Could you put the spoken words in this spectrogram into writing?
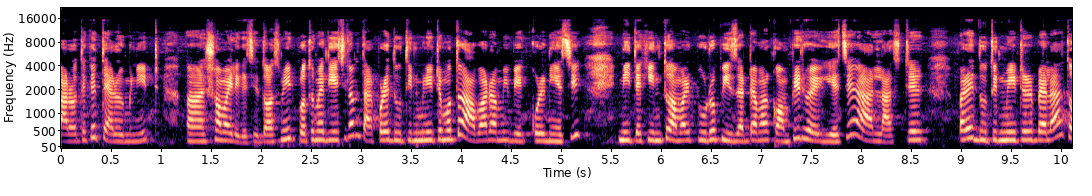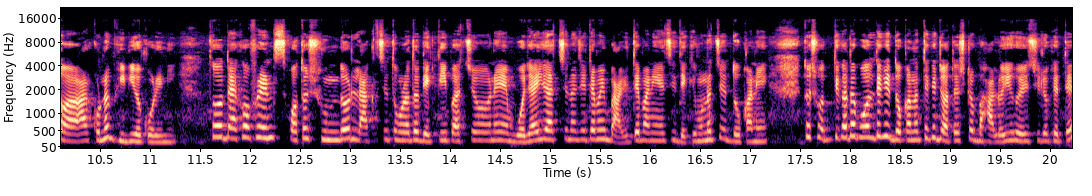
বারো থেকে তেরো মিনিট সময় লেগেছে। দশ মিনিট প্রথমে দিয়েছিলাম, তারপরে দু তিন মিনিটের মতো আবার আমি বেক করে নিয়েছি। নিতে কিন্তু আমার পুরো পিৎজাটা আমার কমপ্লিট হয়ে গিয়েছে আর লাস্টের পরে দু তিন মিনিটের বেলা তো আর কোনো ভিডিও করিনি। তো দেখো ফ্রেন্ডস কত সুন্দর লাগছে, তোমরা তো দেখতেই পাচ্ছ। মানে বোঝাই যাচ্ছে না যেটা আমি বাড়িতে বানিয়েছি, দেখে মনে হচ্ছে দোকানে। তো সত্যি কথা বলতে কি দোকানের থেকে যথেষ্ট ভালোই হয়েছিল খেতে।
